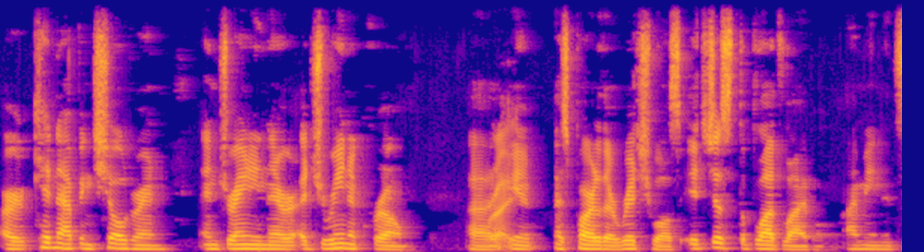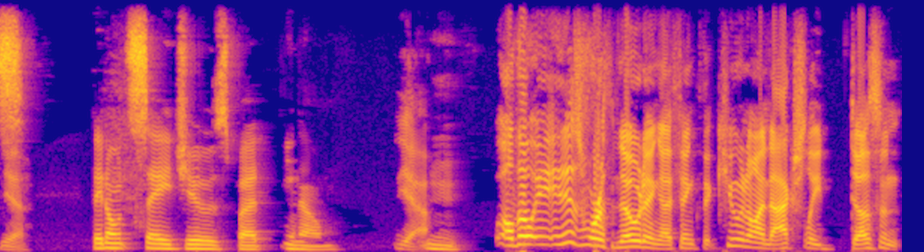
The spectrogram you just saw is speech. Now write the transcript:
are kidnapping children and draining their adrenochrome uh, right. you know, as part of their rituals. It's just the blood libel. I mean, it's yeah. they don't say Jews, but you know, Yeah. mm, Although it is worth noting, I think that QAnon actually doesn't.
